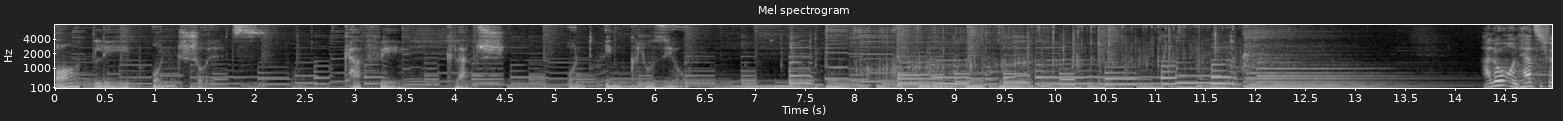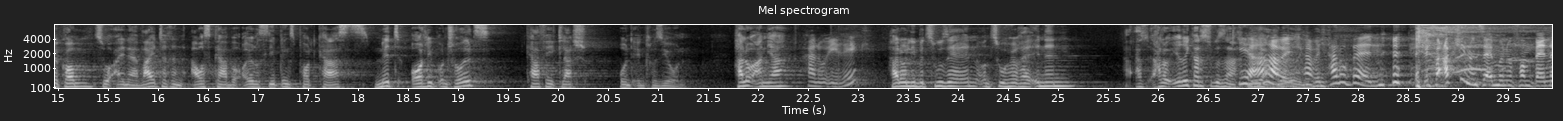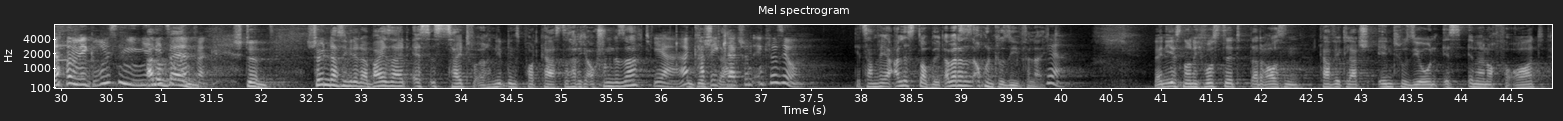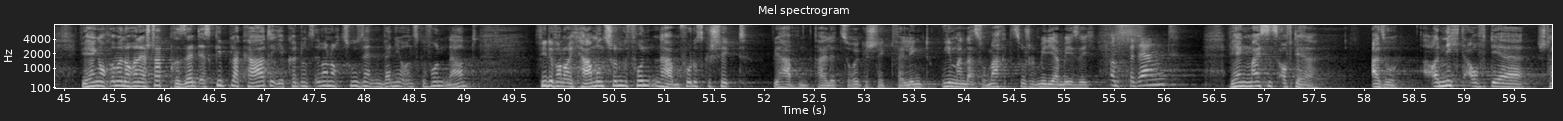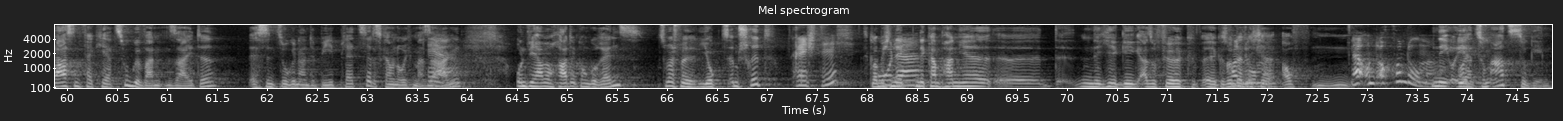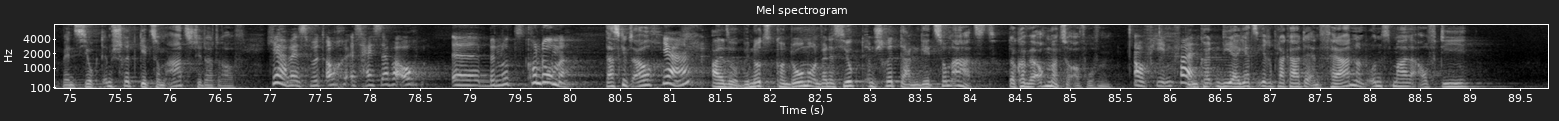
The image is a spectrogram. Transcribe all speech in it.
Ortlieb und Schulz. Kaffee, Klatsch und Inklusion. Hallo und herzlich willkommen zu einer weiteren Ausgabe eures Lieblingspodcasts mit Ortlieb und Schulz, Kaffee, Klatsch und Inklusion. Hallo Anja. Hallo Erik. Hallo liebe Zuseherinnen und ZuhörerInnen. Also, hallo Erik, hattest du gesagt? Ja, habe hallo ich, habe ich. Hallo Ben. Wir verabschieden uns ja immer nur vom Ben, aber wir grüßen ihn ja Hallo nie Ben. Anfang. Stimmt. Schön, dass ihr wieder dabei seid. Es ist Zeit für euren Lieblingspodcast. Das hatte ich auch schon gesagt. Ja, Und Kaffee, Klatsch und Inklusion. Jetzt haben wir ja alles doppelt, aber das ist auch inklusiv vielleicht. Ja. Wenn ihr es noch nicht wusstet, da draußen, Kaffeeklatsch, Inklusion ist immer noch vor Ort. Wir hängen auch immer noch in der Stadt präsent. Es gibt Plakate, ihr könnt uns immer noch zusenden, wenn ihr uns gefunden habt. Viele von euch haben uns schon gefunden, haben Fotos geschickt. Wir haben Teile zurückgeschickt, verlinkt, wie man das so macht, Social Media mäßig. Uns bedankt. Wir hängen meistens auf der, also nicht auf der Straßenverkehr zugewandten Seite. Es sind sogenannte B-Plätze, das kann man ruhig mal Ja. sagen. Und wir haben auch harte Konkurrenz. Zum Beispiel Juckt's im Schritt. Richtig. Das ist, glaube ich, eine, eine Kampagne äh, hier gegen, also für äh, gesundheitliche Kondome. Auf. Ja, und auch Kondome. Nee, eher und, zum Arzt zu gehen. Wenn es juckt im Schritt, geht zum Arzt, steht da drauf. Ja, aber es wird auch, es heißt aber auch, äh, benutzt Kondome. Das gibt's auch? Ja. Also, benutzt Kondome und wenn es juckt im Schritt, dann geht zum Arzt. Da können wir auch mal zu aufrufen. Auf jeden Fall. Dann könnten die ja jetzt ihre Plakate entfernen und uns mal auf die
